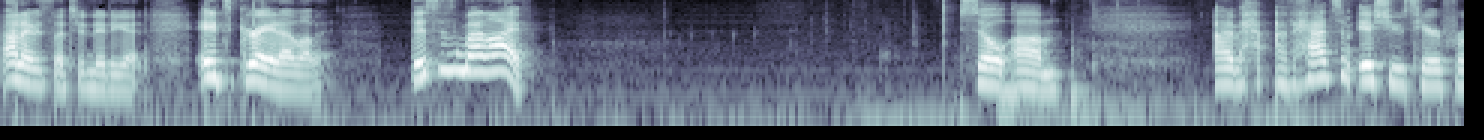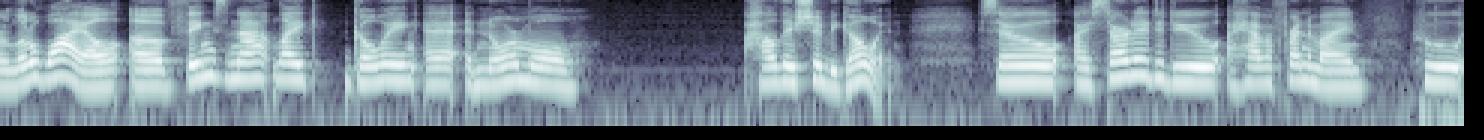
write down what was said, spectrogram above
God, I'm such an idiot. It's great. I love it. This is my life. So, um, I've I've had some issues here for a little while of things not like going at a normal how they should be going. So I started to do. I have a friend of mine who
